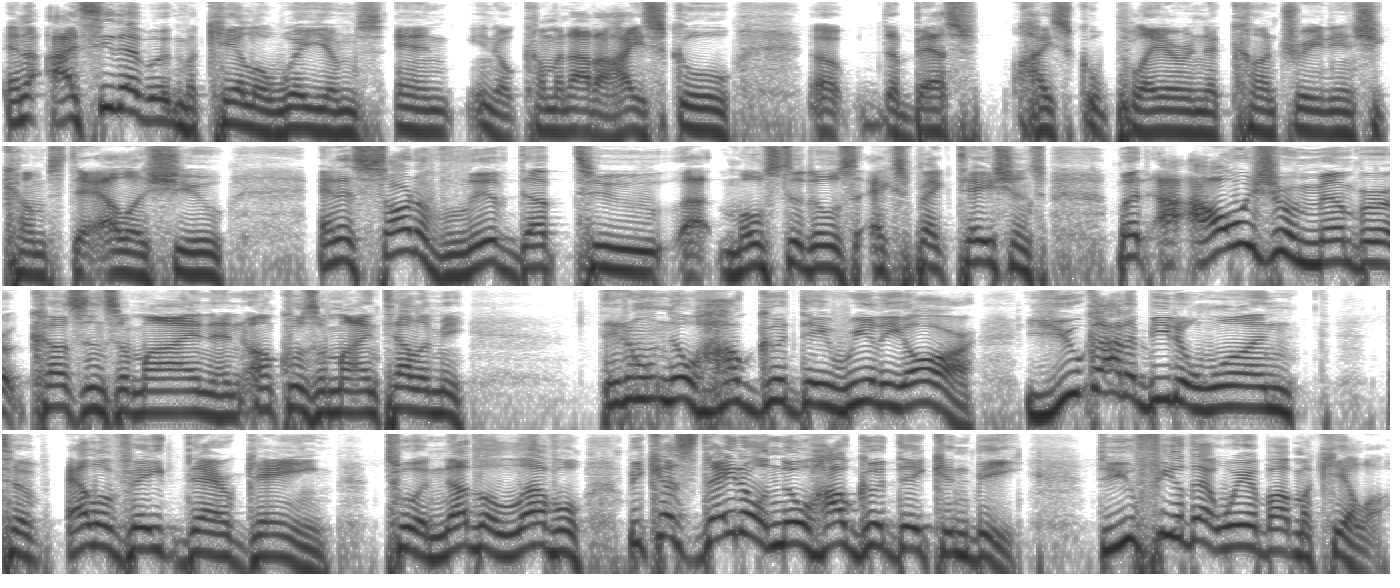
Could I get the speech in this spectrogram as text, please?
And I see that with Mikaylah Williams, and you know, coming out of high school, uh, the best high school player in the country. Then she comes to LSU, and has sort of lived up to uh, most of those expectations. But I always remember cousins of mine and uncles of mine telling me they don't know how good they really are. You got to be the one to elevate their game to another level because they don't know how good they can be. Do you feel that way about Mikaylah?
